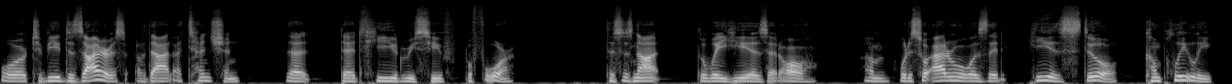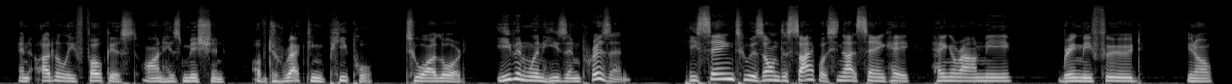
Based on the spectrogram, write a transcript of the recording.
or to be desirous of that attention that that he had received before. This is not the way he is at all. Um, what is so admirable is that he is still completely and utterly focused on his mission of directing people to our Lord. Even when he's in prison, he's saying to his own disciples, he's not saying, hey, hang around me, bring me food, you know,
